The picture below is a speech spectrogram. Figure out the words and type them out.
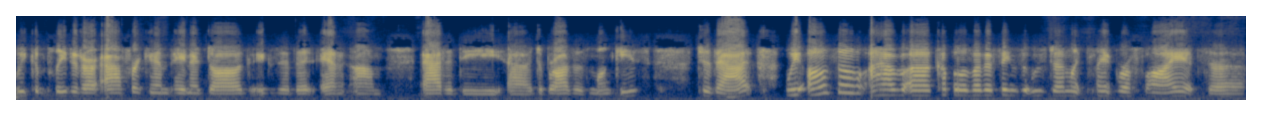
We completed our African painted dog exhibit and um, added the uh, De Brazza's monkeys to that. We also have a couple of other things that we've done, like Plant Grow Fly. It's a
